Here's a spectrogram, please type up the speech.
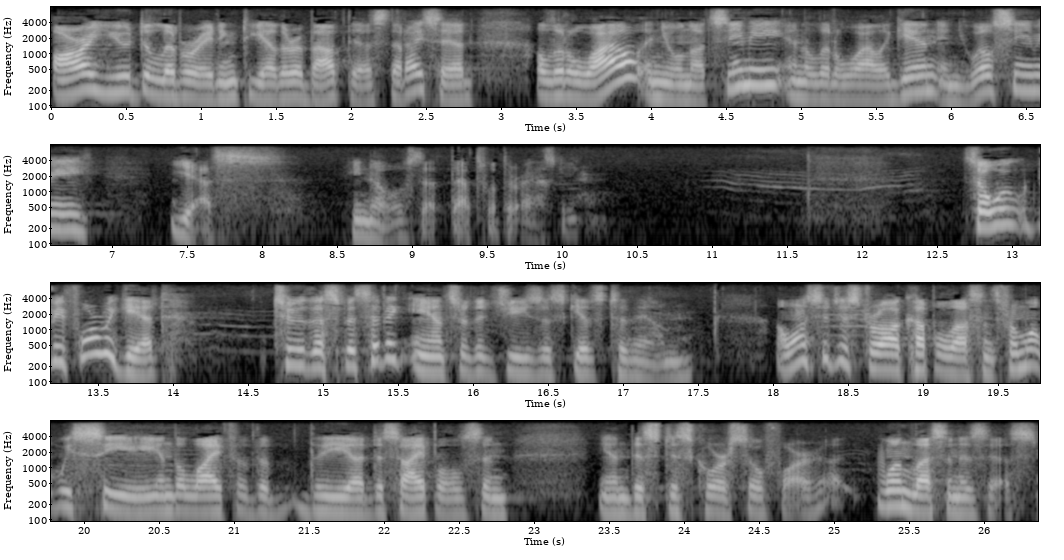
Are you deliberating together about this that I said, A little while, and you will not see me, and a little while again, and you will see me? Yes. He knows that that's what they're asking. So before we get to the specific answer that Jesus gives to them, I want us to just draw a couple lessons from what we see in the life of the, the uh, disciples and in this discourse so far. Uh, one lesson is this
